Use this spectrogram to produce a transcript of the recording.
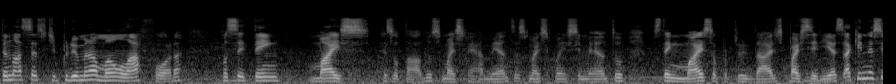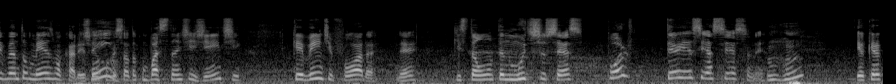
tendo acesso de primeira mão lá fora, você tem mais resultados, mais ferramentas, mais conhecimento, você tem mais oportunidades, parcerias. Aqui nesse evento mesmo, cara, eu Sim. tenho conversado com bastante gente que vem de fora, né, que estão tendo muito sucesso por ter esse acesso, né? Uhum eu quero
